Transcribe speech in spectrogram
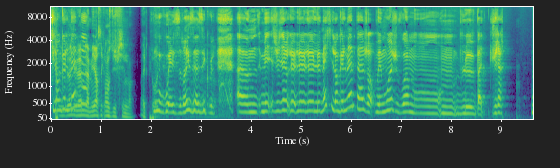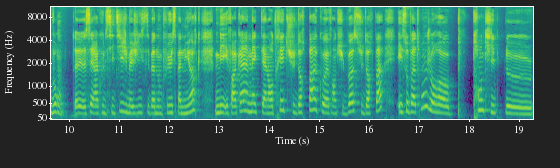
qui l'engueule Là, c'est même même la meilleure séquence du film. Avec le recul. Ouais, c'est vrai que c'est assez cool. Euh, mais je veux dire, le, le, le, le mec, il l'engueule même pas. Genre, mais moi, je vois mon. mon- le, bah, je veux dire, bon, euh, c'est Raccoon City, j'imagine que c'est pas non plus, c'est pas New York. Mais enfin, quand même, mec, t'es à l'entrée, tu dors pas, quoi. Enfin, tu bosses, tu dors pas. Et son patron, genre. euh, pff, tranquille euh,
